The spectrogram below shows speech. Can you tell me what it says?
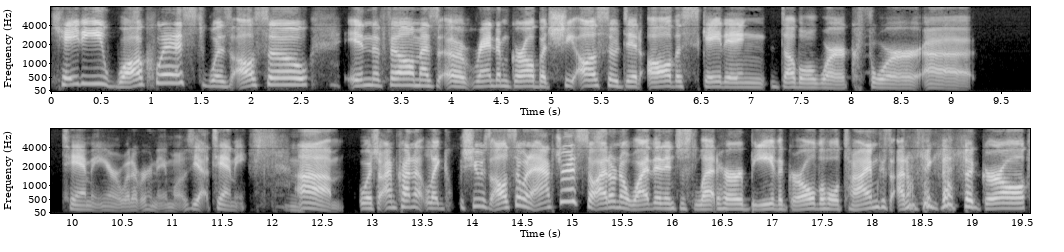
Katie Walquist was also in the film as a random girl, but she also did all the skating double work for uh Tammy or whatever her name was. Yeah, Tammy. Mm. Um, which I'm kind of like she was also an actress, so I don't know why they didn't just let her be the girl the whole time because I don't think that the girl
